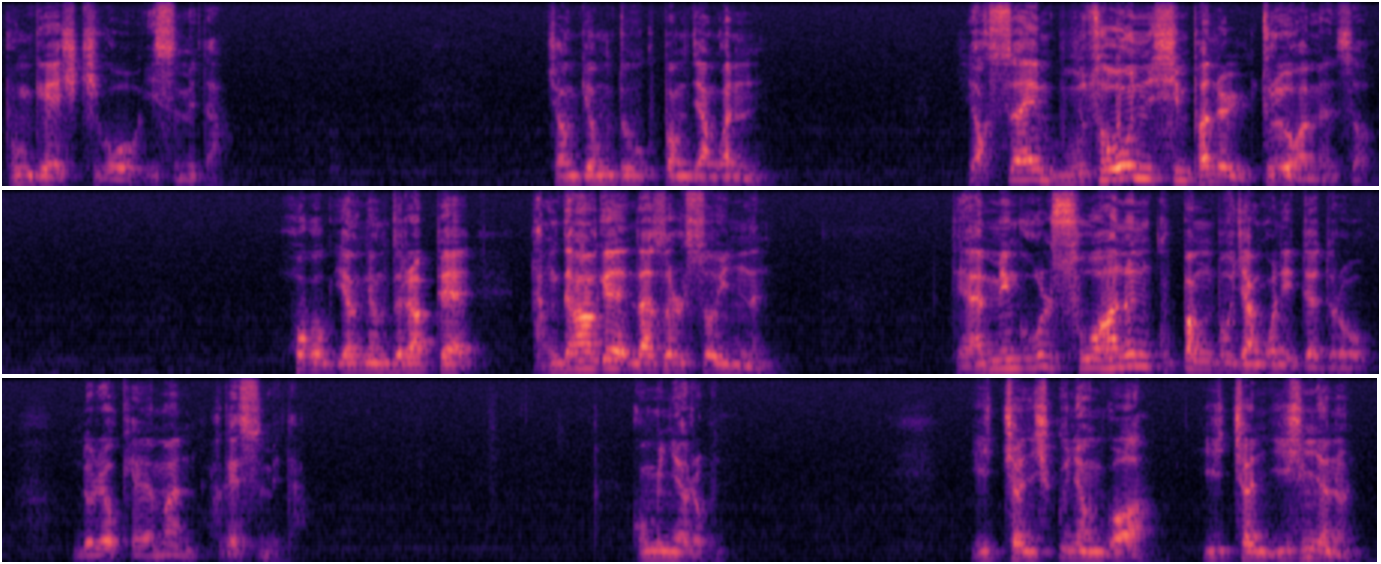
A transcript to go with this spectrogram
붕괴시키고 있습니다. 정경두 국방장관은 역사의 무서운 심판을 두려워하면서 호국 영령들 앞에 당당하게 나설 수 있는 대한민국을 수호하는 국방부 장관이 되도록 노력해야만 하겠습니다. 국민 여러분, 2019년과 2020년은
